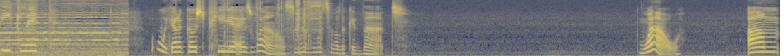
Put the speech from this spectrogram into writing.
Secret. Oh, we got a Ghostpedia as well, so let's have a look at that. Wow. Um,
